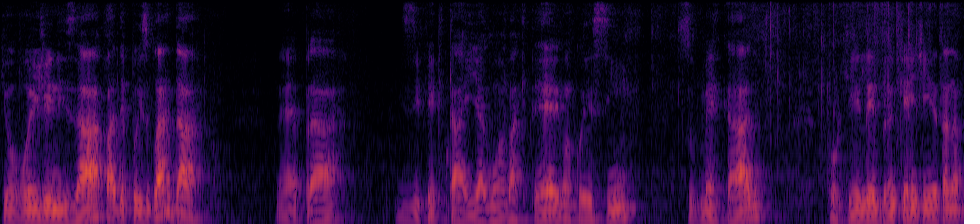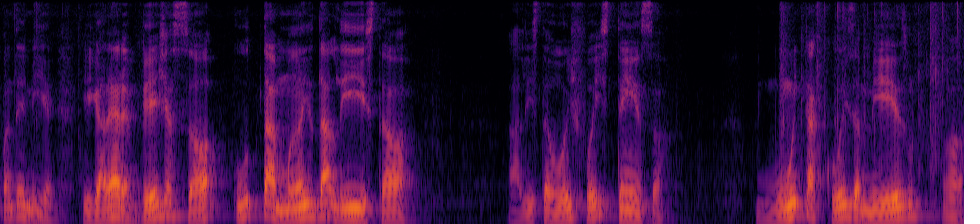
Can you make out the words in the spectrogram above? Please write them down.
que eu vou higienizar para depois guardar né, para desinfectar aí alguma bactéria, alguma coisa assim, supermercado, porque lembrando que a gente ainda está na pandemia. E galera, veja só o tamanho da lista, ó. A lista hoje foi extensa, ó. Muita coisa mesmo, ó.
